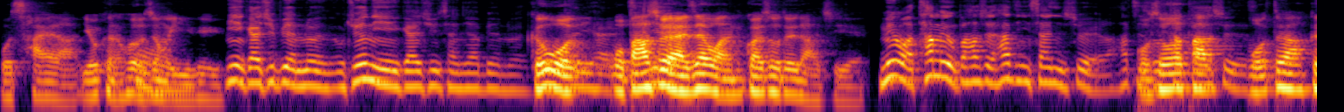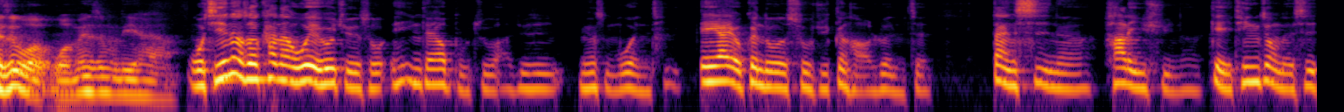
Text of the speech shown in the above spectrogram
我猜啦，有可能会有这种疑虑。你也该去辩论，我觉得你也该去参加辩论。可我我八岁还在玩怪兽对打机，没有啊，他没有八岁，他已经三十岁了。他只我说他八岁的我对啊，可是我我没有这么厉害啊。我其实那时候看到，我也会觉得说，哎，应该要补助啊，就是没有什么问题。AI 有更多的数据，更好的论证。但是呢，哈里许呢，给听众的是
